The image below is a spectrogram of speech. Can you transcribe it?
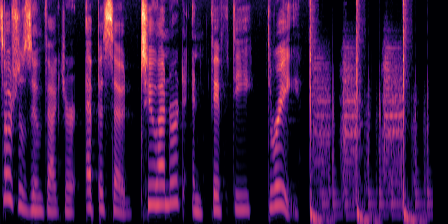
Social Zoom Factor, episode 253.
